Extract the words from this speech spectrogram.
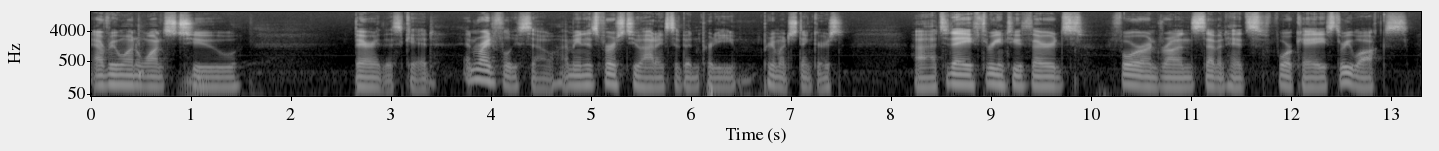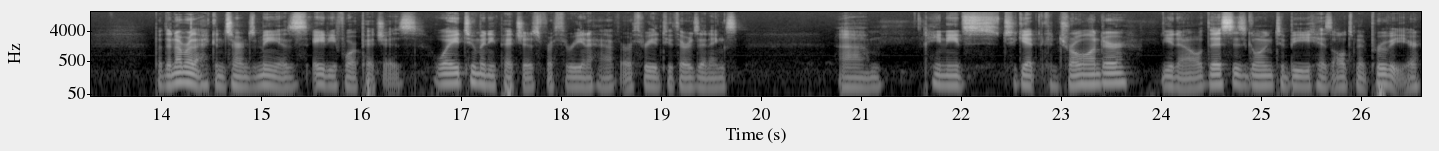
everyone wants to bury this kid and rightfully so. I mean, his first two outings have been pretty pretty much stinkers. Uh, today, three and two thirds, four earned runs, seven hits, four Ks, three walks. But the number that concerns me is 84 pitches. Way too many pitches for three and a half or three and two thirds innings. Um, he needs to get control under. You know, this is going to be his ultimate prove it year.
